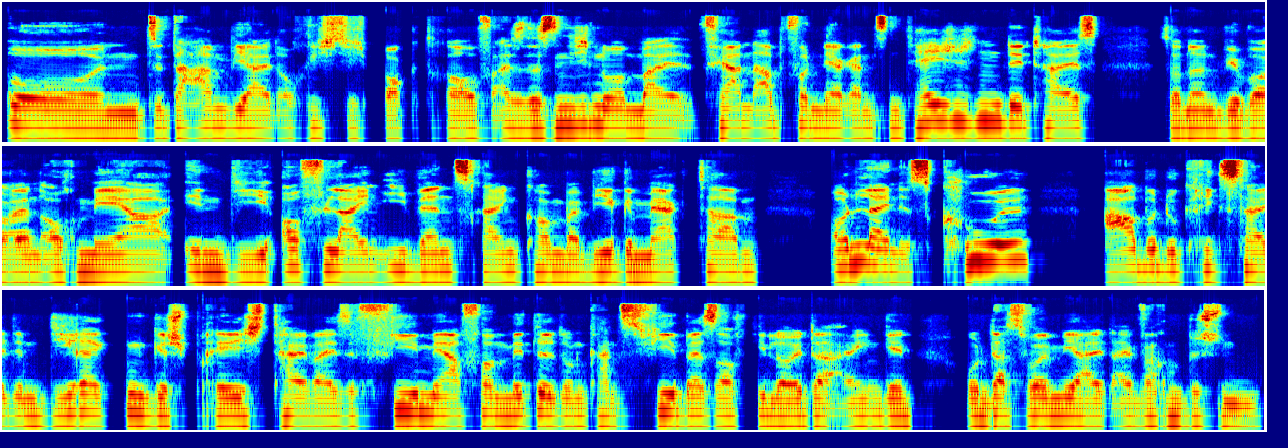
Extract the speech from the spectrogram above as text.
Und da haben wir halt auch richtig Bock drauf. Also, das ist nicht nur mal fernab von der ganzen technischen Details, sondern wir wollen auch mehr in die Offline-Events reinkommen, weil wir gemerkt haben, online ist cool, aber du kriegst halt im direkten Gespräch teilweise viel mehr vermittelt und kannst viel besser auf die Leute eingehen. Und das wollen wir halt einfach 'n bisschen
